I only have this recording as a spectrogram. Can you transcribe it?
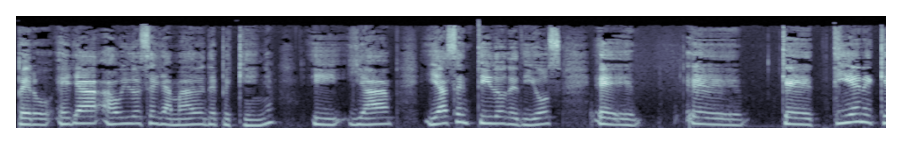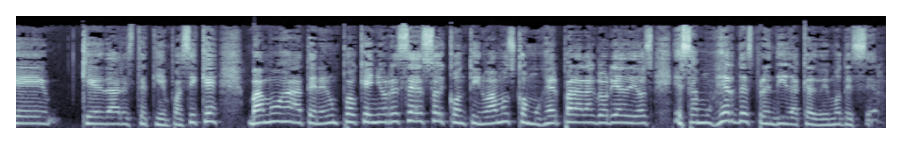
Pero ella ha oído ese llamado desde pequeña y ya y ha sentido de Dios eh, eh, que tiene que, dar este tiempo. Así que vamos a tener un pequeño receso y continuamos con Mujer para la Gloria de Dios, esa mujer desprendida que debemos de ser.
